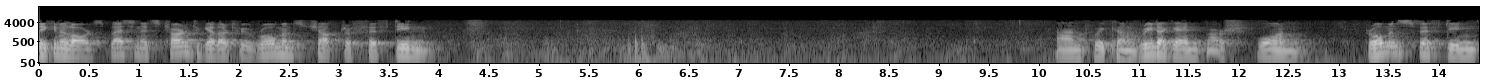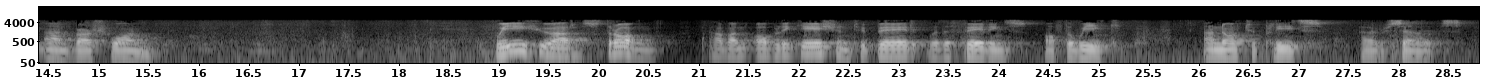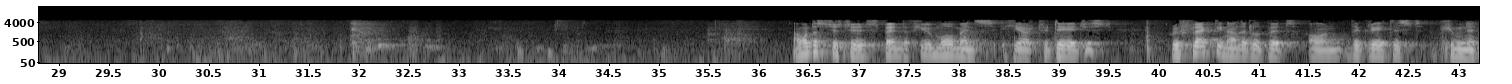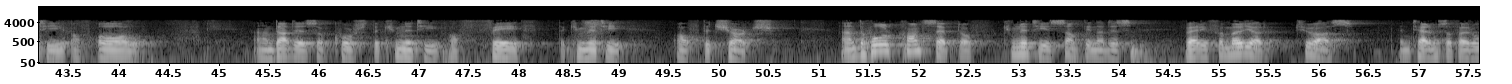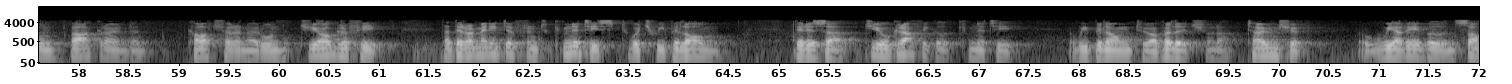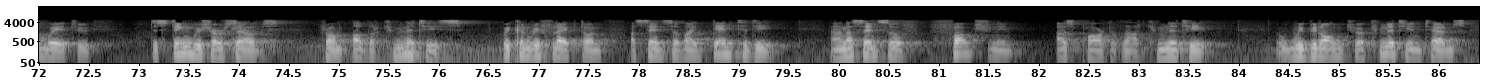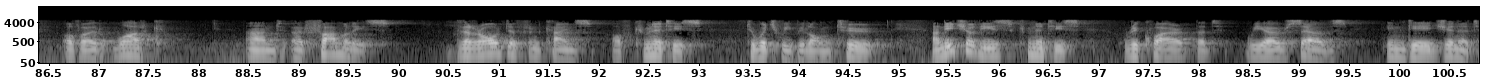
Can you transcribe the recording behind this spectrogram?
seeking the Lord's blessing, let's turn together to Romans chapter 15. And we can read again verse 1. Romans 15 and verse 1. We who are strong have an obligation to bear with the failings of the weak and not to please ourselves. I want us just to spend a few moments here today just reflecting a little bit on the greatest community of all. And that is, of course, the community of faith, the community of the church. And the whole concept of community is something that is very familiar to us in terms of our own background and culture and our own geography. That there are many different communities to which we belong. There is a geographical community. We belong to a village or a township. We are able in some way to distinguish ourselves from other communities. We can reflect on a sense of identity and a sense of functioning as part of that community. We belong to a community in terms of our work and our families. There are all different kinds of communities to which we belong to. And each of these communities require that we ourselves engage in it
